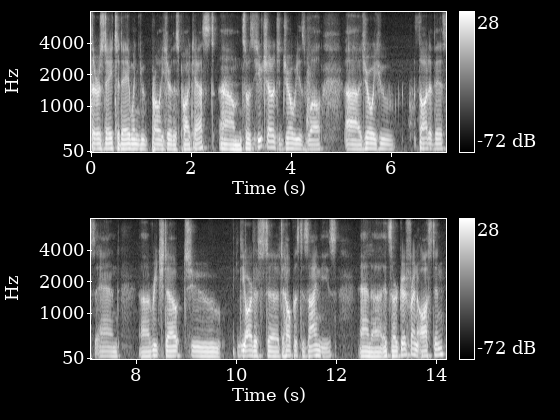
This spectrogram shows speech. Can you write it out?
Thursday today when you probably hear this podcast. Um, so it's a huge shout out to Joey as well. Uh, Joey who thought of this and uh, reached out to the artist to, to help us design these. And uh, it's our good friend Austin.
